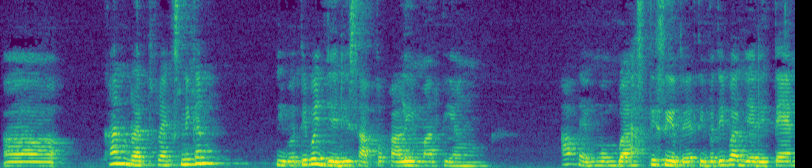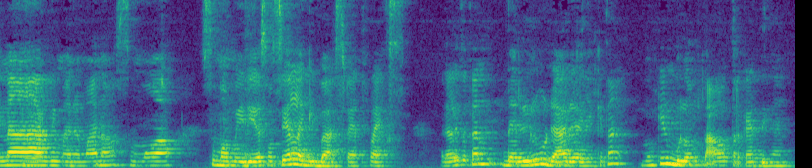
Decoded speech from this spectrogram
uh, kan red flags ini kan tiba-tiba jadi satu kalimat yang apa ya bombastis gitu ya. Tiba-tiba jadi tenar Iya. di mana-mana semua semua media sosial lagi bahas red flags. Padahal itu kan dari dulu udah adanya kita mungkin belum tahu terkait dengan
